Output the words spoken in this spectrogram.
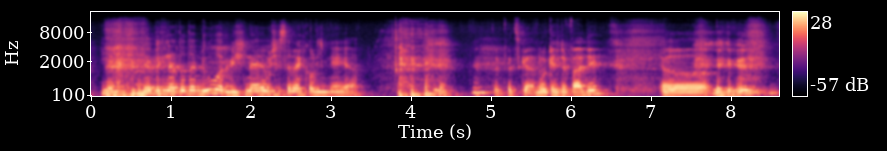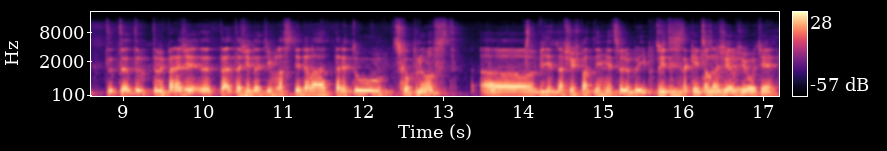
měl bych na to ten důvod, víš, nejenom, že jsem jako línej a... to je pecka. No každopádně, uh, to, to, to, to, vypadá, že ta, ta židle ti vlastně dala tady tu schopnost uh, vidět na všem špatným něco dobrý, protože ty jsi taky něco zažil v životě.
